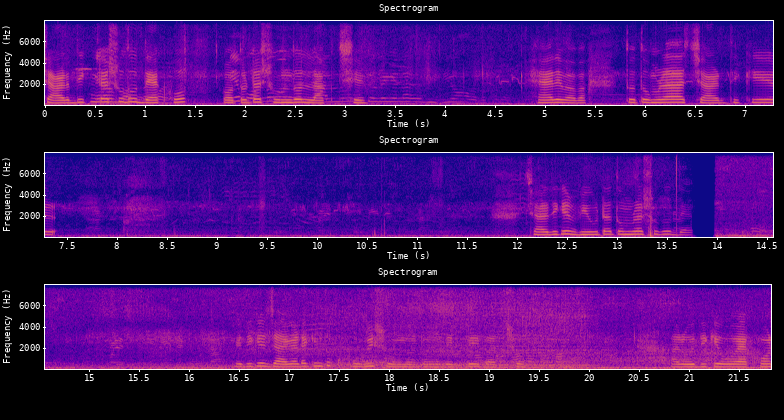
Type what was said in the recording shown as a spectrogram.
চারদিকটা শুধু দেখো কতটা সুন্দর লাগছে। হ্যাঁ রে বাবা। তো তোমরা চারদিকের চারদিকের ভিউটা তোমরা শুধু দেখো এদিকের জায়গাটা কিন্তু খুবই সুন্দর, তোমরা দেখতেই পাচ্ছ। আর ওইদিকে ও এখন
